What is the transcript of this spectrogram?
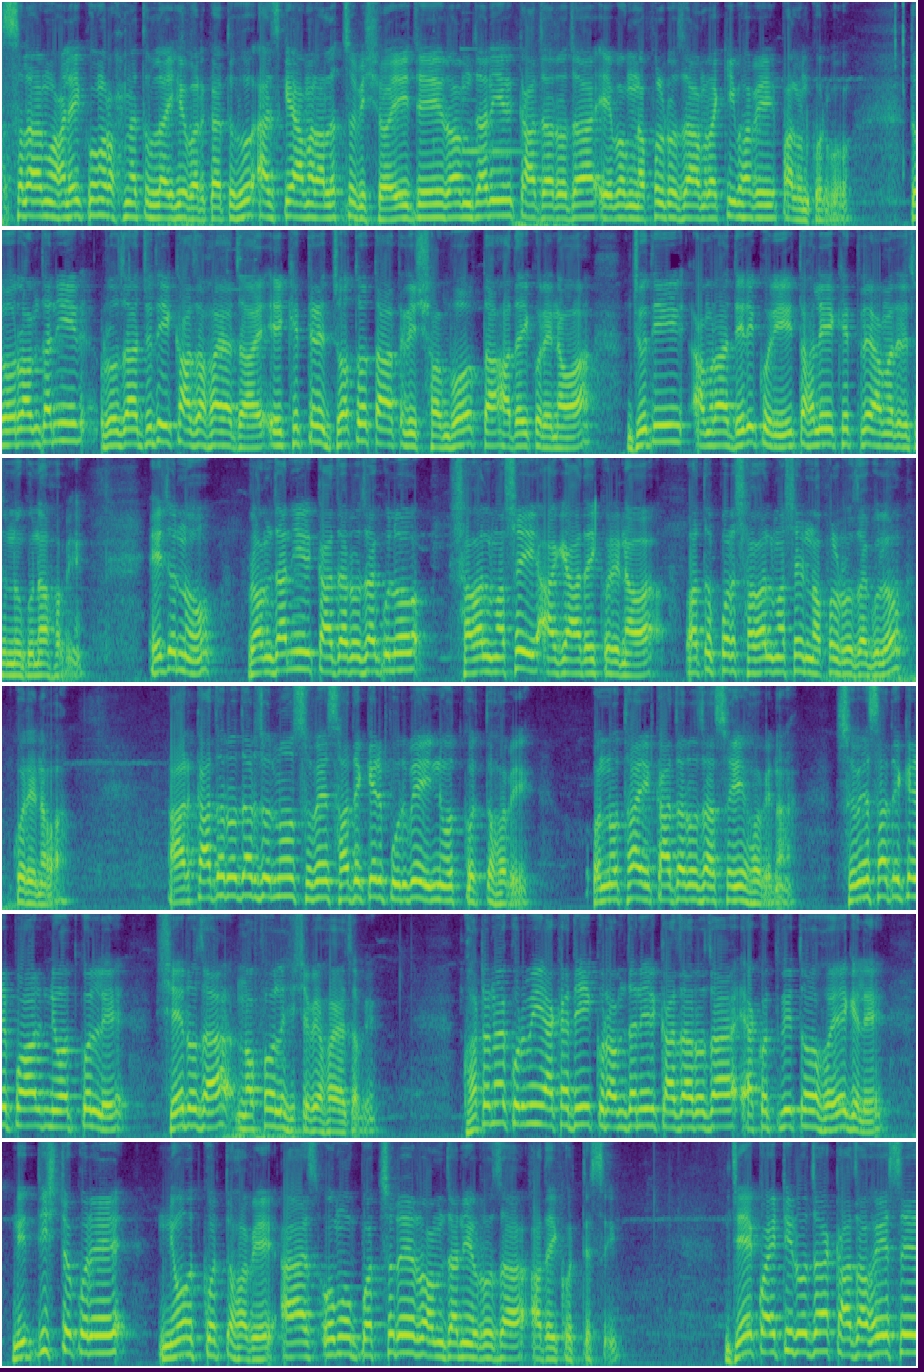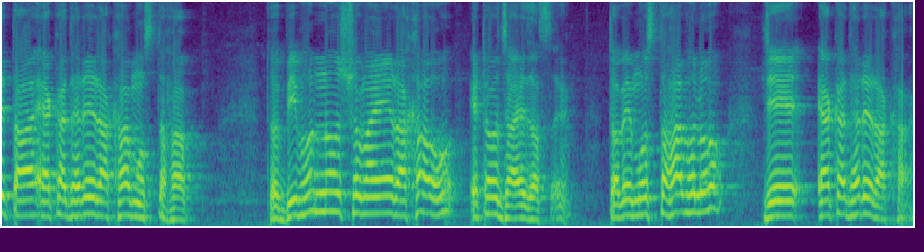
আসসালামু আলাইকুম রহমতুল্লাহি বরকাতুহু। আজকে আমার আলোচ্য বিষয় যে রমজানের কাজা রোজা এবং নফল রোজা আমরা কীভাবে পালন করব। তো রমজানের রোজা যদি কাজা হয়ে যায় এই ক্ষেত্রে যত তাড়াতাড়ি সম্ভব তা আদায় করে নেওয়া। যদি আমরা দেরি করি, তাহলে এক্ষেত্রে আমাদের জন্য গুণা হবে। এই জন্য রমজানের কাজা রোজাগুলো সওয়াল মাসেই আগে আদায় করে নেওয়া, অতঃপর সওয়াল মাসের নফল রোজাগুলো করে নেওয়া। আর কাজা রোজার জন্য শুভে সাদেকের পূর্বেই নিয়ত করতে হবে। অন্যথায় কাজা রোজা সহি হবে না। শুভে সাদেকের পর নিয়ত করলে সে রোজা নফল হিসেবে হয়ে যাবে। ঘটনাক্রমে একাধিক রমজানের কাজা রোজা একত্রিত হয়ে গেলে নির্দিষ্ট করে নিয়ত করতে হবে। আজ অমুক বছরের রমজানের রোজা আদায় করতেছি। যে কয়টি রোজা কাজা হয়েছে তা একাধারে রাখা মোস্তাহাব। তো বিভিন্ন সময়ে রাখাও এটাও জায়েজ আছে। তবে মোস্তাহাব হলো যে একাধারে রাখা।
